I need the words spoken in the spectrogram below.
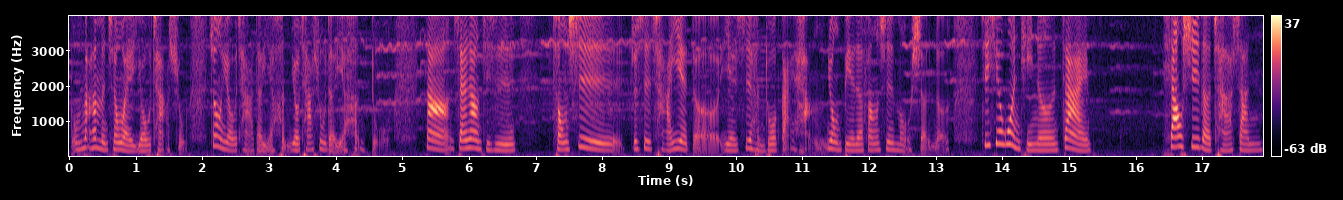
我们把它们称为油茶树。种油茶的也很，油茶树的也很多。那山上其实从事就是茶叶的也是很多改行，用别的方式谋生了。这些问题呢，在消失的茶山。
